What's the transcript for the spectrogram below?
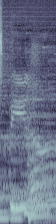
just below.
